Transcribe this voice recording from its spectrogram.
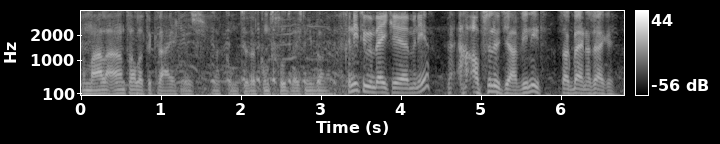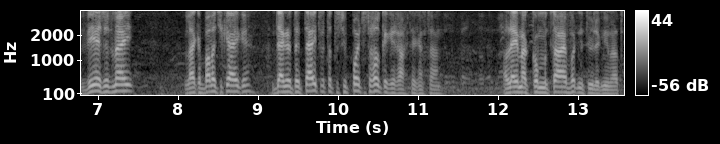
normale aantallen te krijgen. Dus dat komt, dat komt goed, wees niet bang. Geniet u een beetje, meneer? Ja, absoluut, ja. Wie niet, zou ik bijna zeggen. Weer zit mee. Lekker balletje kijken. Ik denk dat het tijd wordt dat de supporters er ook een keer achter gaan staan. Alleen maar commentaar wordt natuurlijk niet wat.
